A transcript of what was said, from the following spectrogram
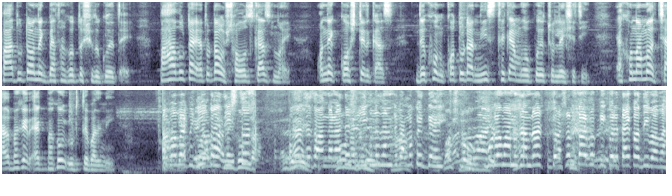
পা দুটা অনেক ব্যথা করতে শুরু করে দেয়। পাহাড় ওঠা এতটাও সহজ কাজ নয় অনেক কষ্টের কাজ। দেখুন কতটা নিচ থেকে আমরা উপরে চলে এসেছি। এখন আমরা চার ভাগের এক ভাগও উঠতে পারিনি। বাবা ভিডিও করে দিস তো। হ্যাঁ, বুড়ো মানুষ আমরা দর্শন করব কি করে তাই কদি বাবা।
